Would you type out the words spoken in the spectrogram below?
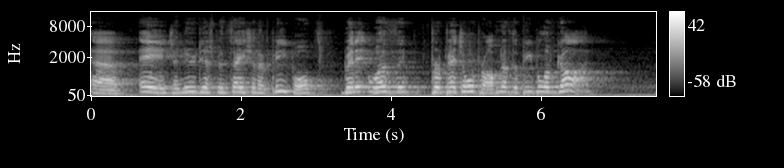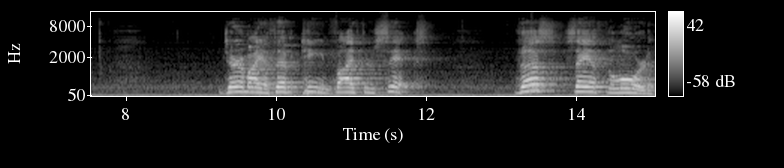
uh, age, a new dispensation of people, but it was the perpetual problem of the people of God. Jeremiah 17, 5 through 6. Thus saith the Lord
